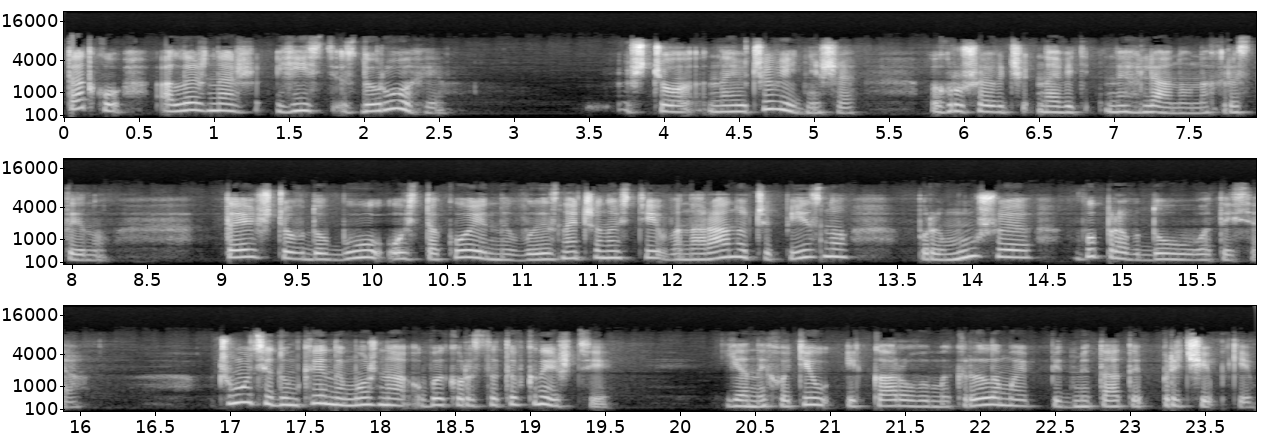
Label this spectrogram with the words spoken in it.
Татку, але ж наш гість з дороги. Що найочевидніше, Грушевич навіть не глянув на Христину, те, що в добу ось такої невизначеності вона рано чи пізно примушує виправдовуватися. Чому ці думки не можна використати в книжці? Я не хотів і каровими крилами підмітати причіпки.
